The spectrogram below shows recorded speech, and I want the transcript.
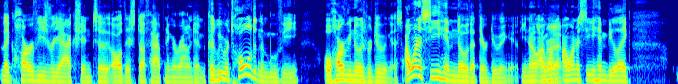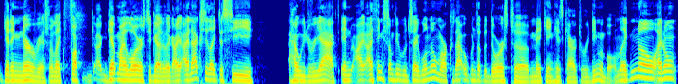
like Harvey's reaction to all this stuff happening around him because we were told in the movie, oh, Harvey knows we're doing this. I want to see him know that they're doing it. You know, I want Right. I want to see him be like getting nervous or like fuck, get my lawyers together. Like I, I'd actually like to see how he'd react. And I, I think some people would say, well, no, Mark, because that opens up the doors to making his character redeemable. I'm like, no, I don't.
